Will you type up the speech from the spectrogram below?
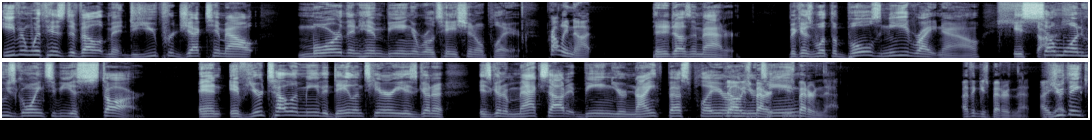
even with his development, do you project him out more than him being a rotational player? probably not. Then it doesn't matter. Because what the Bulls need right now is Stars. someone who's going to be a star. And if you're telling me that Dalen Terry is gonna is gonna max out at being your ninth best player No, on he's your better. team, He's better than that. I think he's better than that. I, you think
